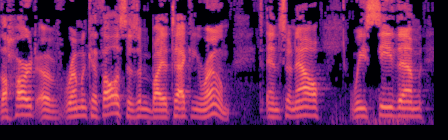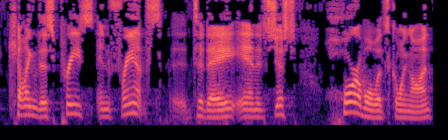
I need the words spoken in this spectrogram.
the heart of Roman Catholicism by attacking Rome. And so now we see them killing this priest in France uh, today, and it's just horrible what's going on.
